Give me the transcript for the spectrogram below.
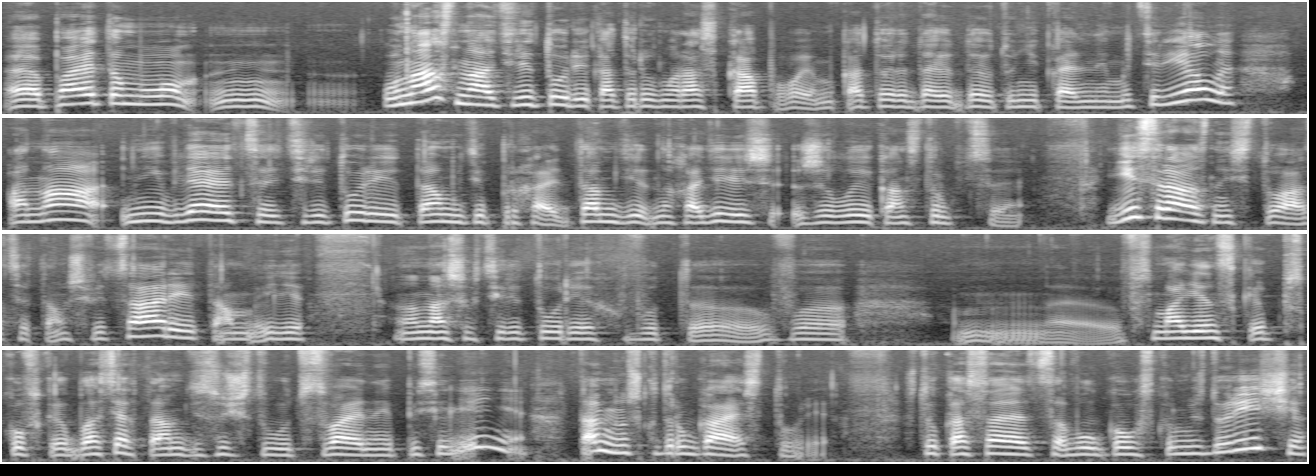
Э, поэтому у нас на территории, которую мы раскапываем, которая дает, дает уникальные материалы, она не является территорией там, где, проход... там, где находились жилые конструкции. Есть разные ситуации, там в Швейцарии там, или на наших территориях вот, э, в, э, в Смоленской, Псковской областях, там, где существуют свайные поселения, там немножко другая история. Что касается Волговского междуречья,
